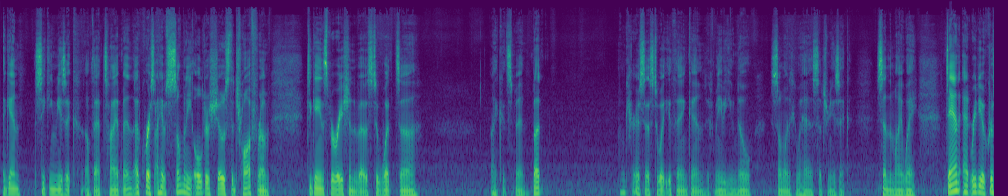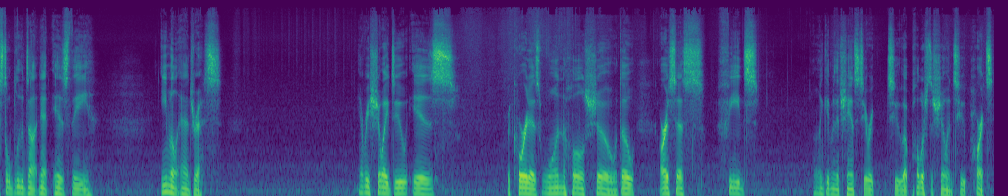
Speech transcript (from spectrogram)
again seeking music of that type, and of course, I have so many older shows to draw from to gain inspiration about as to what uh, I could spin. But I'm curious as to what you think, and if maybe you know someone who has such music, send them my way. Dan at RadioCrystalBlue.net is the email address. Every show I do is recorded as one whole show, though RSS feeds only give me the chance to re- to uh, publish the show in two parts.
